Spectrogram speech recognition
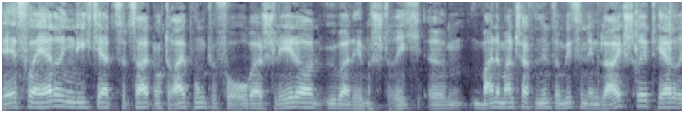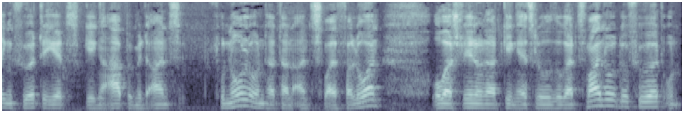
der SV Herdringen liegt ja zurzeit noch drei Punkte vor Oberschledern über dem Strich. Ähm, meine Mannschaften sind so ein bisschen im Gleichschritt. Herdringen führte jetzt gegen Ape mit 1 zu 0 und hat dann 1-2 verloren. Oberschledern hat gegen Eslo sogar 2-0 geführt und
